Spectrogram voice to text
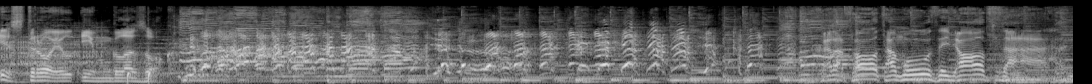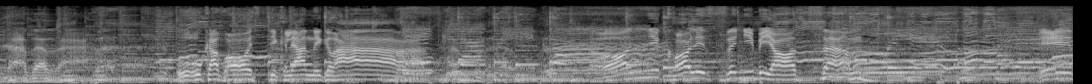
и строил им глазок. Хорошо тому живется Да-да-да. У кого стеклянный глаз? Он не колется, не бьется. И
